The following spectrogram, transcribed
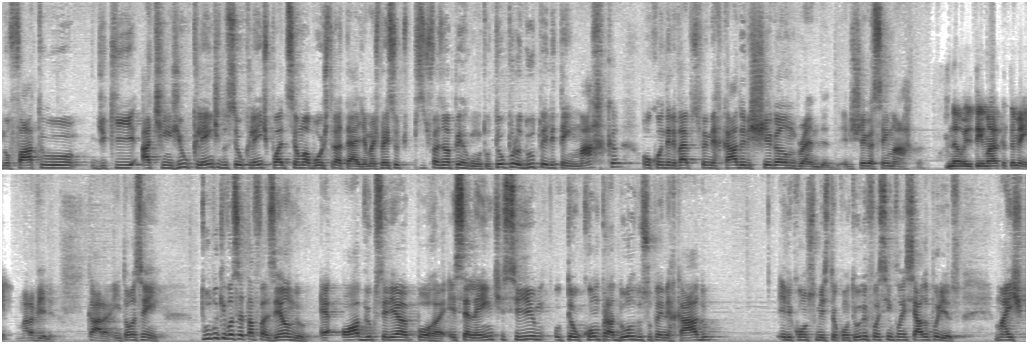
no fato de que atingir o cliente do seu cliente pode ser uma boa estratégia, mas para isso eu preciso te fazer uma pergunta. O teu produto ele tem marca ou quando ele vai para o supermercado ele chega unbranded, ele chega sem marca? Não, ele tem marca também. Maravilha. Cara, então assim, tudo que você está fazendo é óbvio que seria, porra, excelente se o teu comprador do supermercado ele consumisse teu conteúdo e fosse influenciado por isso. Mas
